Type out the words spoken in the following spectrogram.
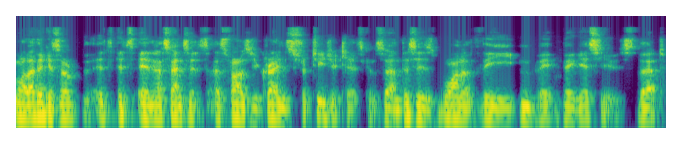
Well, I think it's a it's, it's in a sense it's as far as Ukraine strategically is concerned, this is one of the big, big issues that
